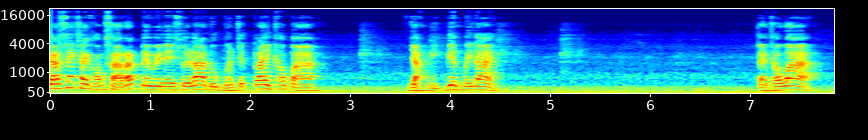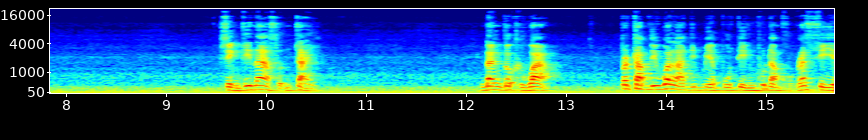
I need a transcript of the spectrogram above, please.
การแทรกแซงของสหรัฐในเวเนซุเอลาดูเหมือนจะใกล้เข้ามา อย่างหลีกเลี่ยงไม่ได้ แต่ทว่า สิ่งที่น่าสนใจ นั่นก็คือว่า ประธานาธิวลาดิเมียร์ปูตินผู้นำของรัสเซีย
